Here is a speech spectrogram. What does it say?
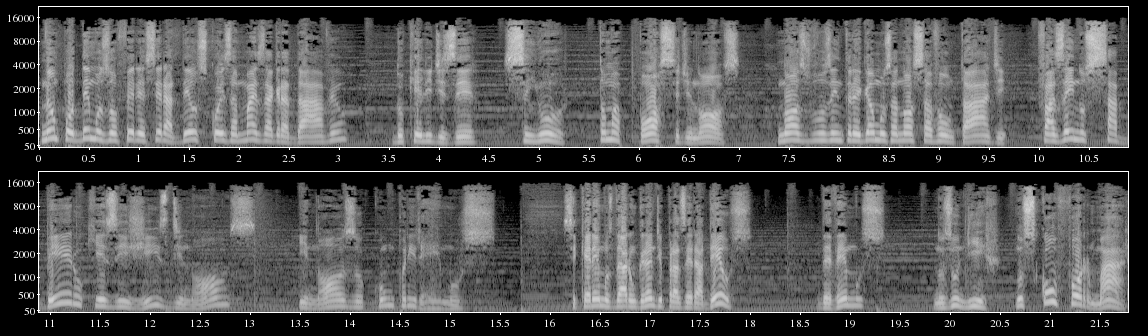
não podemos oferecer a Deus coisa mais agradável do que lhe dizer: Senhor, toma posse de nós, nós vos entregamos a nossa vontade, fazei-nos saber o que exigis de nós e nós o cumpriremos. Se queremos dar um grande prazer a Deus, devemos nos unir, nos conformar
